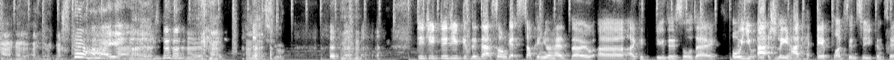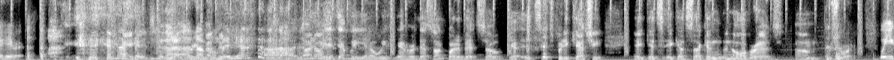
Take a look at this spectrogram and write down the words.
I, don't- I don't know. yeah. I, I'm not sure. Did you did you did that song get stuck in your head though? Uh, I could do this all day, or you actually had earplugs in so you couldn't hear it. method that, Yeah, it's pretty that method. moment, yeah. uh, no, no, yeah, definitely. You know, we yeah, heard that song quite a bit. So yeah, it's it's pretty catchy. It gets it got stuck in, in all of our heads, um, for sure. Were you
